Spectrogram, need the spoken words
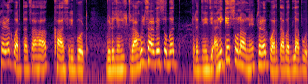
ठळक वार्ताचा हा खास रिपोर्ट. व्हिडिओ जर्नलिस्ट राहुल साळवेसोबत प्रतिनिधी अनिकेत सोनावणे ठळक वार्ता बदलापूर.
